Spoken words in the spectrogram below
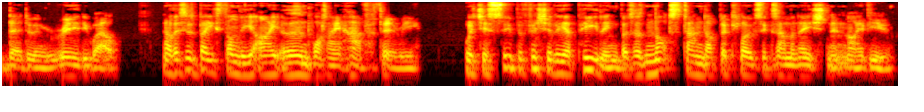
they're doing really well. Now, this is based on the I earned what I have theory, which is superficially appealing but does not stand up to close examination, in my view.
